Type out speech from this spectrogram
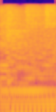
I'm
